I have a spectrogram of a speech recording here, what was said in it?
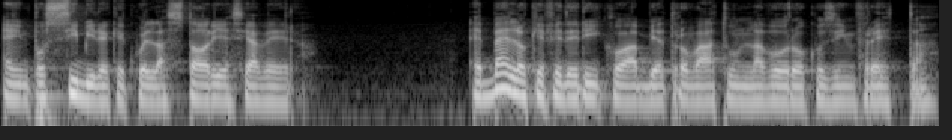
È impossibile che quella storia sia vera. È bello che Federico abbia trovato un lavoro così in fretta.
